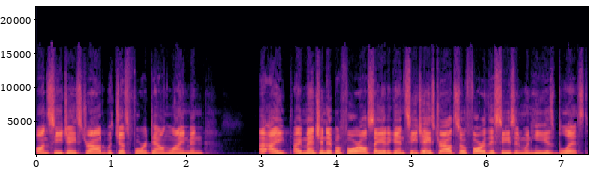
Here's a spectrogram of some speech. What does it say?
on CJ Stroud with just four down linemen. I, I mentioned it before. I'll say it again. CJ Stroud so far this season, when he is blitzed,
